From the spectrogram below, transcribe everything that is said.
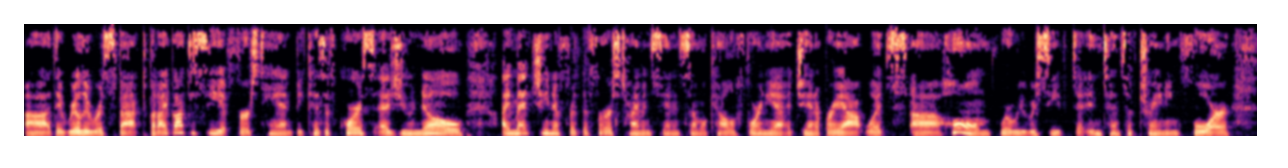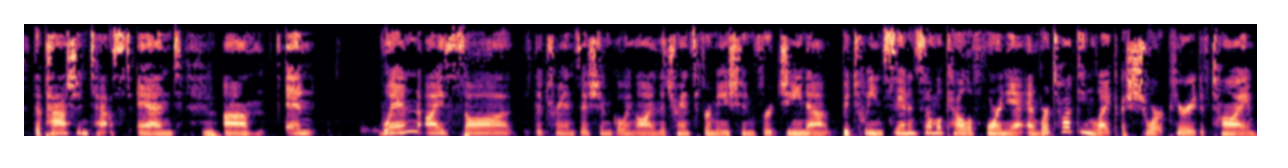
uh, they really respect. But I got to see it firsthand because, of course, as you know, I met Gina for the first time in San Anselmo, California at Janet Bray Attwood's uh, home where we received intensive training for the passion test. And um, and when I saw the transition going on, the transformation for Gina between San Anselmo, California, and we're talking like a short period of time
